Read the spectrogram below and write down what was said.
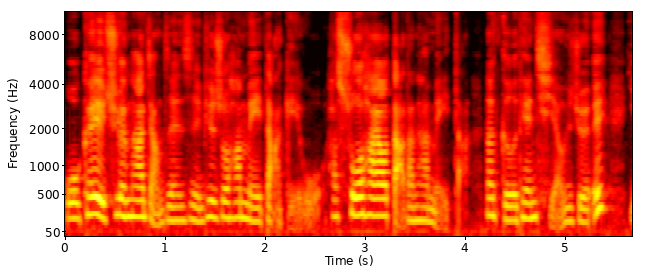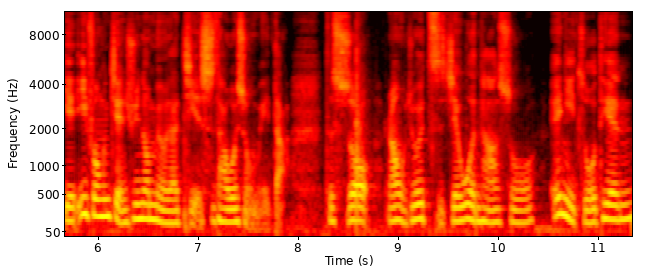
我可以去跟他讲这件事情。譬如说他没打给我，他说他要打，但他没打。那隔天起来，我就觉得，哎，也一封简讯都没有在解释他为什么没打的时候，然后我就会直接问他说，哎，你昨天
